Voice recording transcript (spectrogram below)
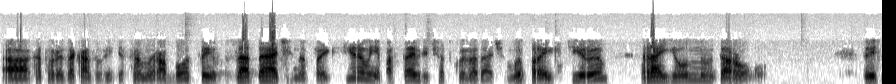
которые заказывали эти самые работы, в задаче на проектирование поставили четкую задачу. Мы проектируем районную дорогу. То есть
